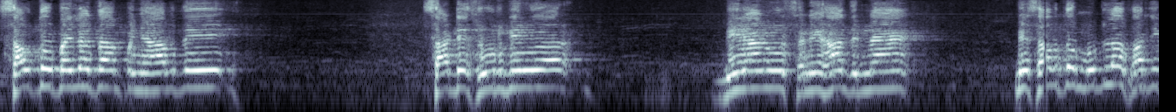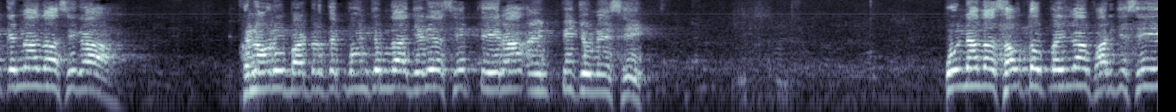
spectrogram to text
ਸਭ ਤੋਂ ਪਹਿਲਾਂ ਤਾਂ ਪੰਜਾਬ ਦੇ ਸਾਡੇ ਸੂਰਬੀਰ ਵੀਰਾਂ ਨੂੰ ਸੁਨੇਹਾ ਦਿੰਨਾ ਵੀ ਸਭ ਤੋਂ ਮੁੱਢਲਾ ਫਰਜ਼ ਕਿੰਨਾ ਦਾ ਸੀਗਾ? ਖਨੌਰੀ ਬਾਰਡਰ ਤੇ ਪਹੁੰਚਣ ਦਾ, ਜਿਹੜੇ ਅਸੀਂ 13 ਐਮਪੀ ਚੁਣੇ ਸੀ। ਉਹਨਾਂ ਦਾ ਸਭ ਤੋਂ ਪਹਿਲਾ ਫਰਜ਼ ਸੀ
